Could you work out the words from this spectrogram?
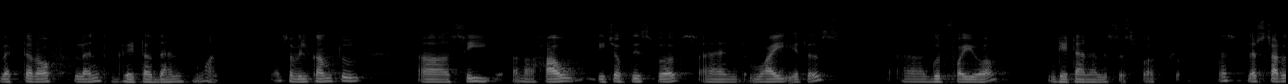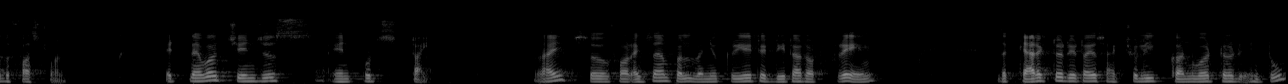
vector of length greater than 1. Right? So we'll come to uh, see uh, how each of these works and why it is uh, good for your data analysis workflow. Let's, start with the first one. It never changes inputs type, right? So for example, when you create a data.frame, the character data is actually converted into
